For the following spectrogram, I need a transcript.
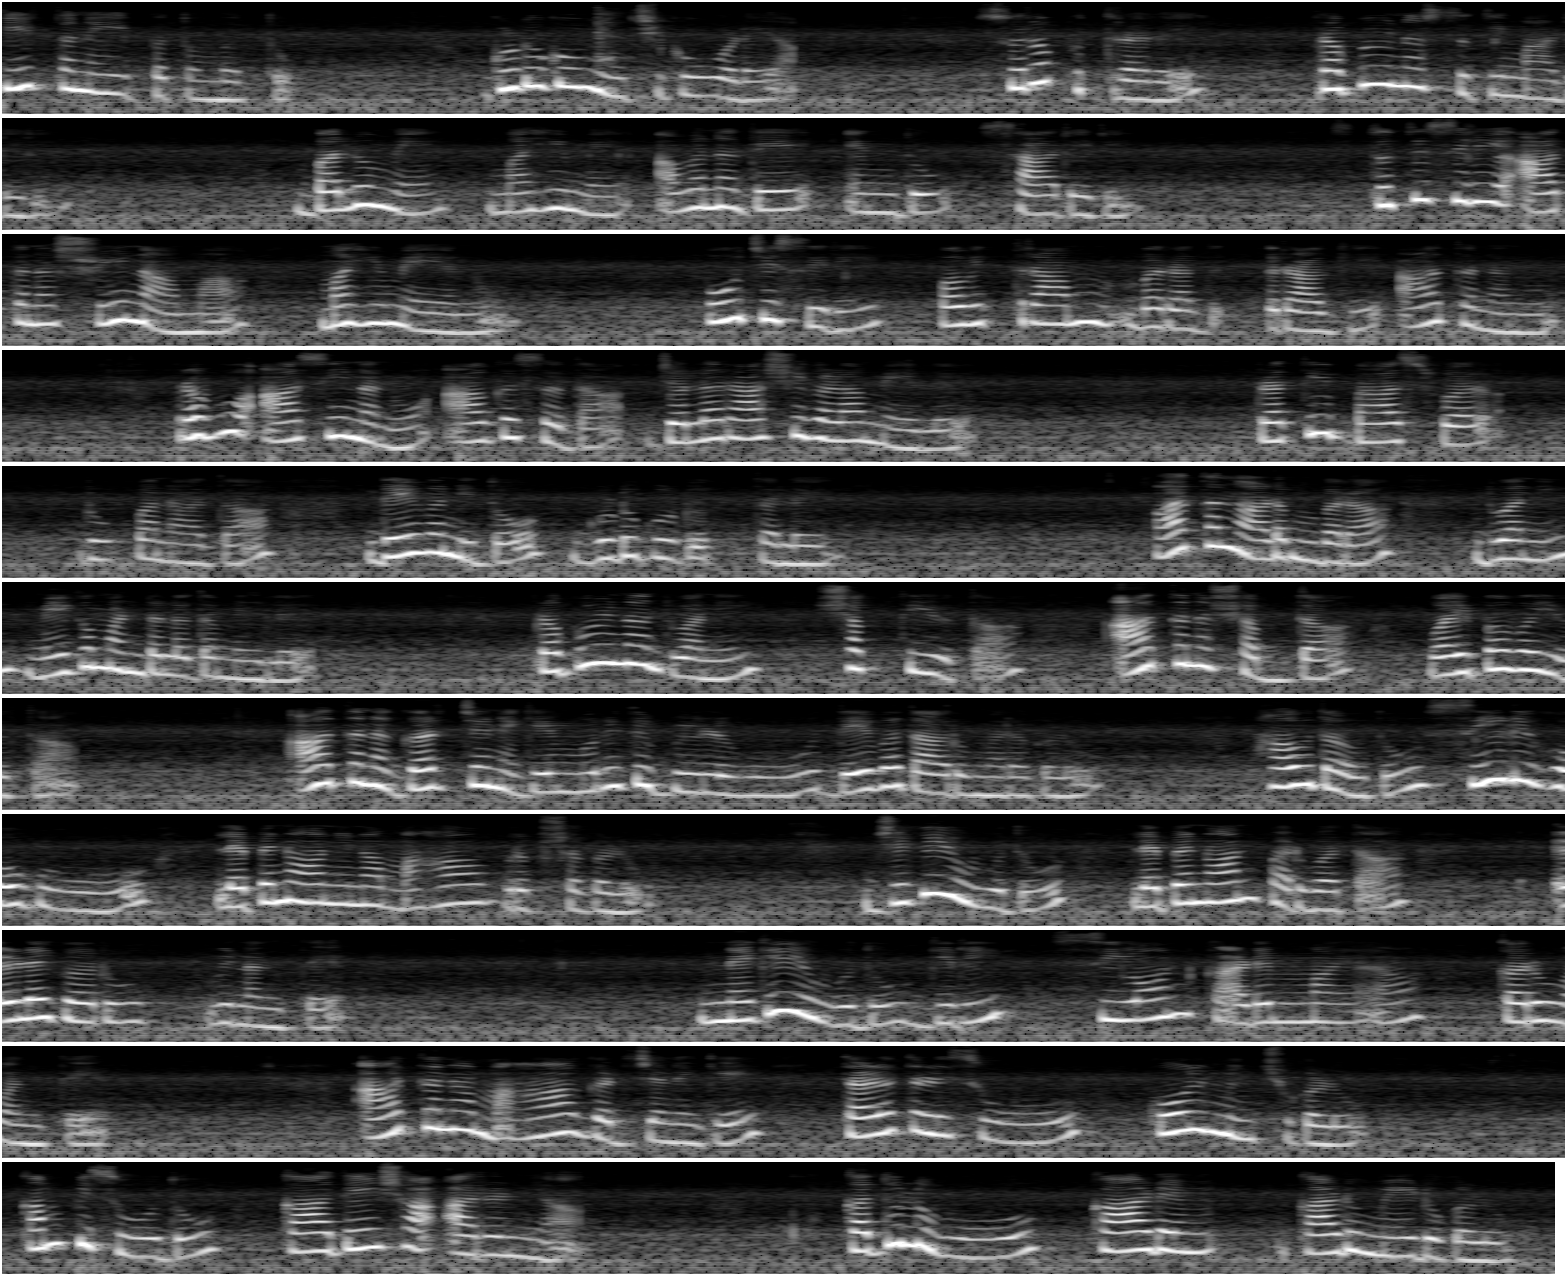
ಕೀರ್ತನೆ ಇಪ್ಪತ್ತೊಂಬತ್ತು. ಗುಡುಗು ಮಿಂಚಿಗೂ ಒಡೆಯ. ಸುರಪುತ್ರರೇ, ಪ್ರಭುವಿನ ಸ್ತುತಿ ಮಾಡಿರಿ. ಬಲುಮೆ, ಮಹಿಮೆ ಅವನದೇ ಎಂದು ಸಾರಿರಿ. ಸ್ತುತಿಸಿರಿ ಆತನ ಶ್ರೀನಾಮ ಮಹಿಮೆಯನ್ನು ಪೂಜಿಸಿರಿ ಪವಿತ್ರಾಂಬರರಾಗಿ ಆತನನು ಪ್ರಭು ಆಸೀನನು ಆಗಸದ ಜಲರಾಶಿಗಳ ಮೇಲೆ. ಪ್ರತಿಭಾಸ್ವರೂಪನಾದ ದೇವನಿದೋ ಗುಡುಗುಡುತ್ತಲೇ. ಆತನ ಆಡಂಬರ ಧ್ವನಿ ಮೇಘಮಂಡಲದ ಮೇಲೆ. ಪ್ರಭುವಿನ ಧ್ವನಿ ಶಕ್ತಿಯುತ, ಆತನ ಶಬ್ದ ವೈಭವಯುತ. ಆತನ ಗರ್ಜನೆಗೆ ಮುರಿದು ಬೀಳುವುವು ದೇವದಾರು ಮರಗಳು. ಹೌದೌದು, ಸೀಳಿ ಹೋಗುವುವು ಲೆಬೆನಾನಿನ ಮಹಾವೃಕ್ಷಗಳು. ಜಿಗಿಯುವುದು ಲೆಬೆನಾನ್ ಪರ್ವತ ಎಳೆಗರುವಿನಂತೆ. ನೆಗೆಯುವುದು ಗಿರಿ ಸಿಯೋನ್ ಕಾಡೆಮ್ಮಯ ಕರುವಂತೆ. ಆತನ ಮಹಾಗರ್ಜನೆಗೆ ತಳತಳಿಸುವು ಕೋಲ್ಮಿಂಚುಗಳು. ಕಂಪಿಸುವುದು ಕಾದೇಶ ಅರಣ್ಯ. ಕದುಲುವು ಕಾಡೆಂ ಕಾಡುಮೇಡುಗಳು.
